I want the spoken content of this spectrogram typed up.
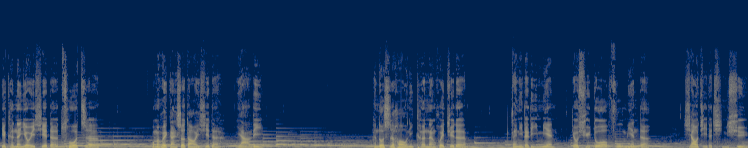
也可能有一些的挫折，我们会感受到一些的压力。很多时候，你可能会觉得，在你的里面。有许多负面的、消极的情绪。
